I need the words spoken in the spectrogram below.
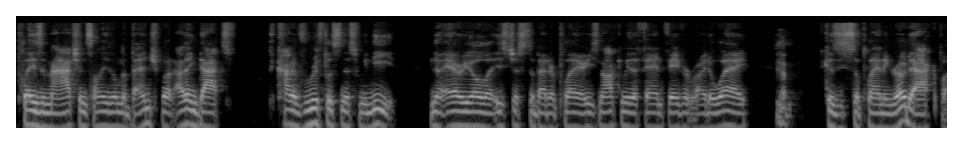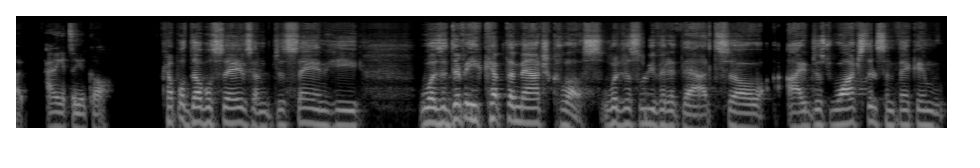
plays a match, and suddenly he's on the bench. But I think that's the kind of ruthlessness we need. You know, Areola is just a better player. He's not going to be the fan favorite right away. Yep. Because he's still planning Rodak, but I think it's a good call. Couple double saves. I'm just saying he was a different. He kept the match close. We'll just leave it at that. So I just watched this and thinking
